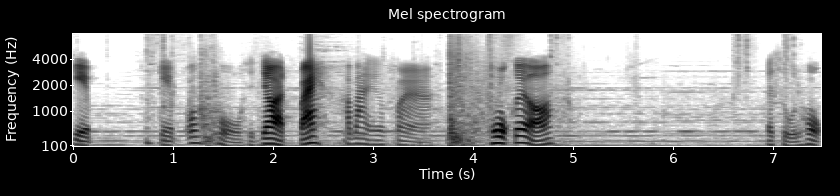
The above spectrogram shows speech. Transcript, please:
เก็บ เก็บ โอ้โห สุดยอด ไป เข้าบ้านกันฝ่าหกเลยเหรอกระสุนหก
